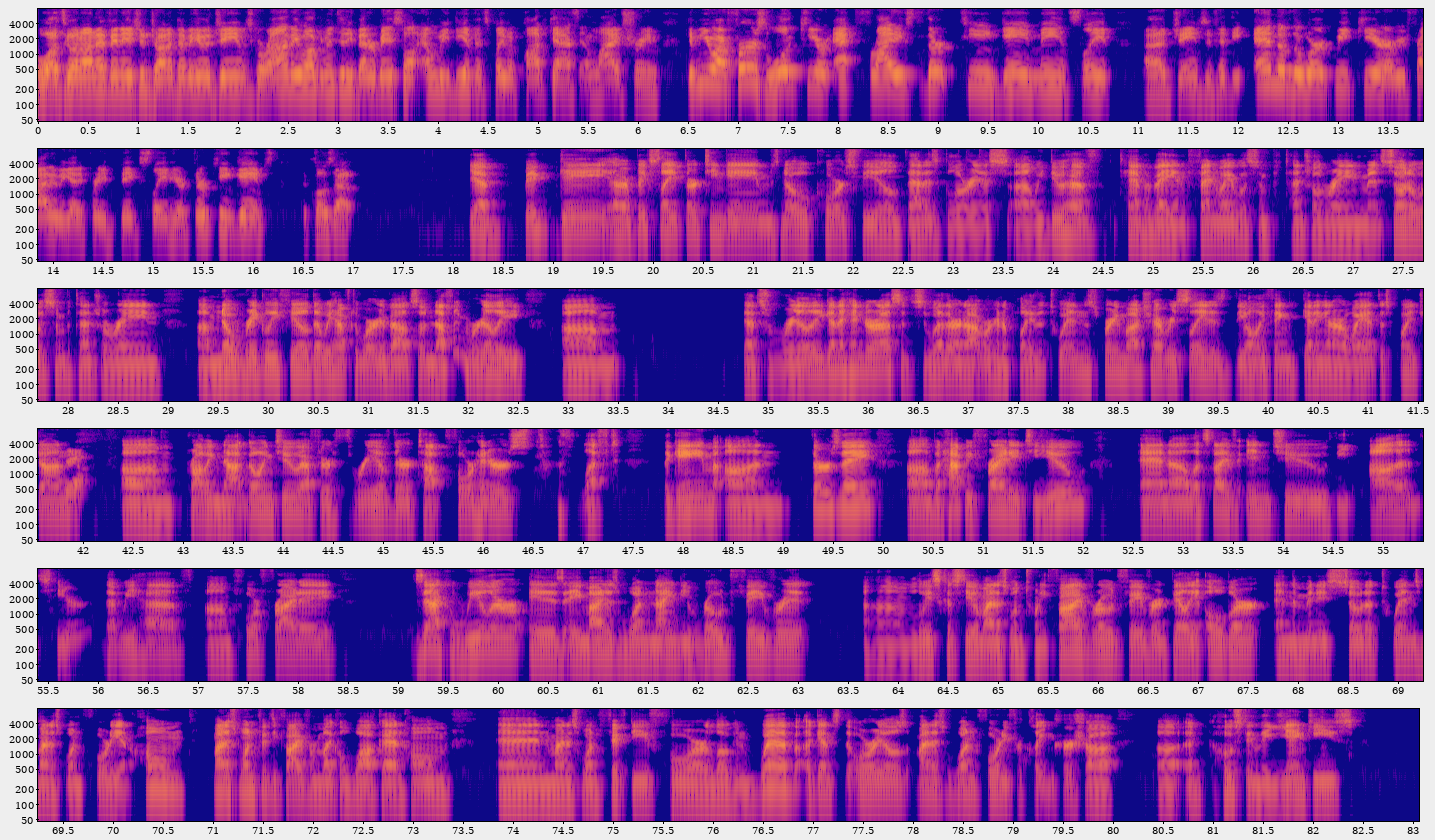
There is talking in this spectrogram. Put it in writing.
What's going on, FA Nation? Jon Impemba here with James Grande. Welcome into the Better Baseball MLB DFS Playbook podcast and live stream, giving you our first look here at Friday's 13 game main slate. Uh, James, we've hit the end of the work week here. Every Friday, we get a pretty big slate here 13 games to close out. Yeah, big game or uh, big slate, 13 games, no Coors Field. That is glorious. Uh, we do have Tampa Bay and Fenway with some potential rain, Minnesota with some potential rain. Um, no Wrigley Field that we have to worry about. So nothing really um, that's really going to hinder us. It's whether or not we're going to play the Twins. Pretty much every slate is the only thing getting in our way at this point, John. Yeah. Um, probably not going to after three of their top four hitters left the game on Thursday. Um, but happy Friday to you. And uh, let's dive into the odds here that we have um, for Friday. Zack Wheeler is a minus 190 road favorite. Um, Luis Castillo minus 125 road favorite. Bailey Ober and the Minnesota Twins minus 140 at home. Minus 155 for Michael Wacha at home. And minus 150 for Logan Webb against the Orioles. Minus 140 for Clayton Kershaw uh, hosting the Yankees.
